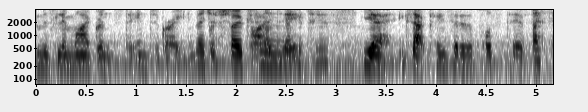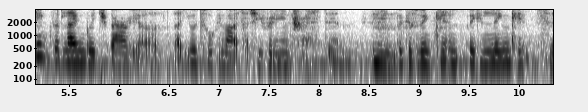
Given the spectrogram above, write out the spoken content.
Muslim migrants to integrate into They're just British focusing on the negatives. Yeah, exactly. Instead of the positives. I think the language barrier that you were talking about is actually really interesting Mm. because we can we can link it to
